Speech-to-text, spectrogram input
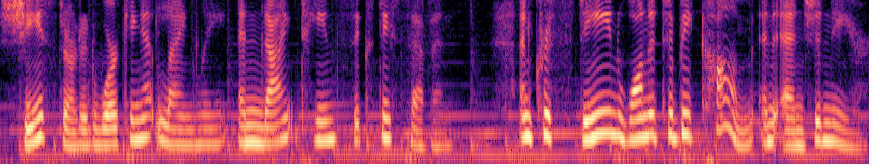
She started working at Langley in 1967, and Christine wanted to become an engineer.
